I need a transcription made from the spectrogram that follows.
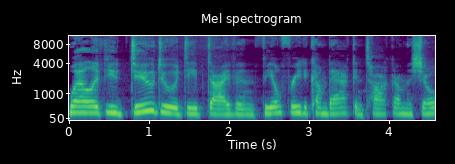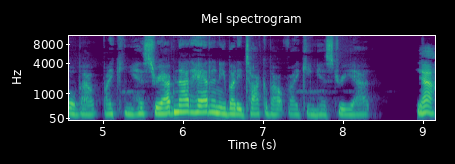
Well, if you do do a deep dive in, feel free to come back and talk on the show about Viking history. I've not had anybody talk about Viking history yet yeah,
